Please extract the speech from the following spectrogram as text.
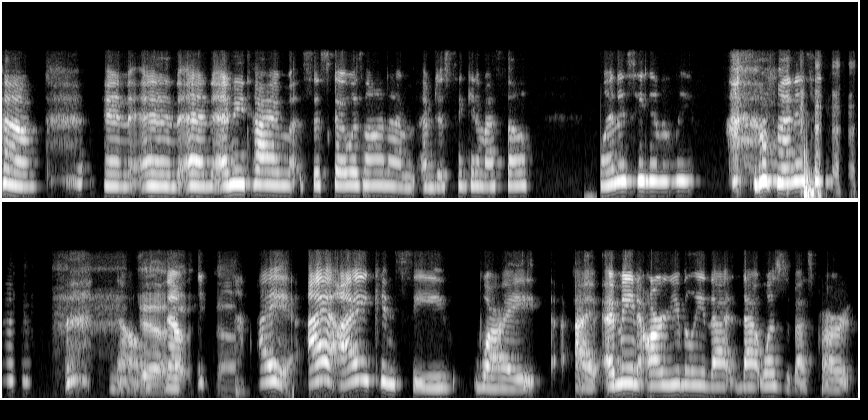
um, and and and anytime Cisco was on, I'm I'm just thinking to myself, when is he gonna leave? when is he? No, yeah, no. no. I I I can see why. I I mean, arguably that that was the best part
